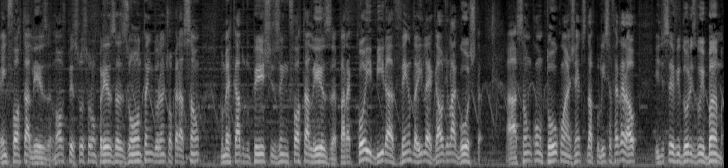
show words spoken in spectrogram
em Fortaleza. Nove pessoas foram presas ontem durante a operação no mercado do peixes em Fortaleza para coibir a venda ilegal de lagosta. A ação contou com agentes da Polícia Federal e de servidores do IBAMA.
